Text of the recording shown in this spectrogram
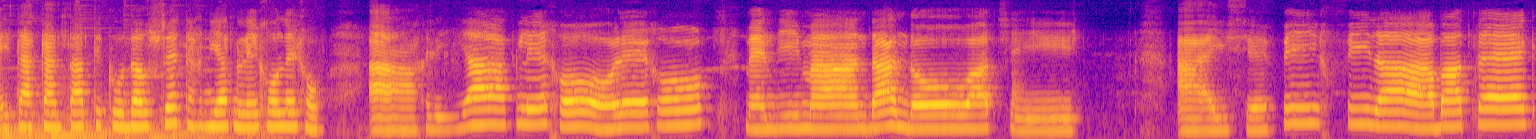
eta kantateko dauze tardiak leho-leho. Ahriak leho-leho, mendi mandando atzi. Aize firfila batek,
